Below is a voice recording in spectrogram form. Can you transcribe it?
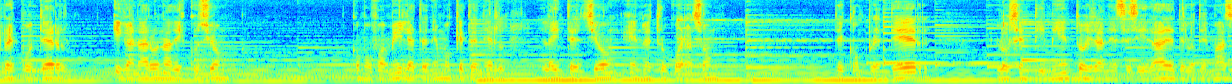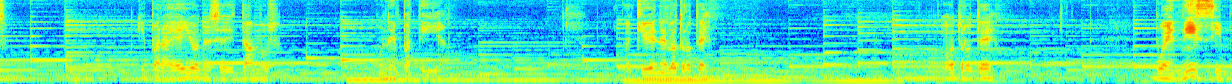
responder y ganar una discusión. Como familia tenemos que tener la intención en nuestro corazón de comprender los sentimientos y las necesidades de los demás. Y para ello necesitamos una empatía. Aquí viene el otro té. Otro té. Buenísimo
